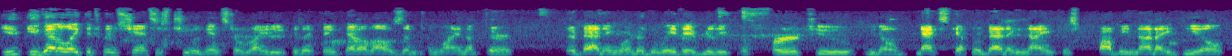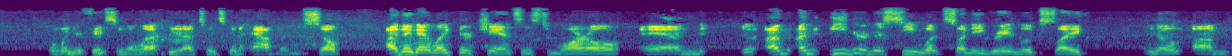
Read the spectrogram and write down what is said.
you, you got to like the Twins' chances too against a righty because I think that allows them to line up their their batting order the way they really prefer to. You know, Max Kepler batting ninth is probably not ideal, but when you're facing a lefty, that's what's going to happen. So I think I like their chances tomorrow, and I'm I'm eager to see what Sonny Gray looks like. You know, um,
